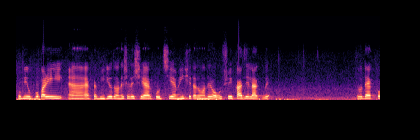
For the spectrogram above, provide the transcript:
খুবই উপকারী একটা ভিডিও তোমাদের সাথে শেয়ার করছি আমি। সেটা তোমাদের অবশ্যই কাজে লাগবে। তো দেখো,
